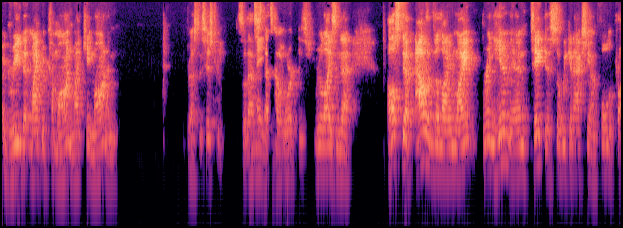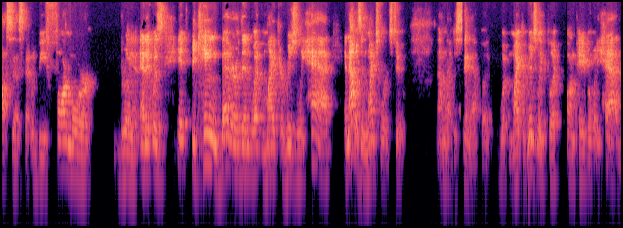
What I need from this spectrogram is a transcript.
agreed that Mike would come on. Mike came on, and rest is history. So that's Amazing. that's how it worked. Is realizing that I'll step out of the limelight, bring him in, take this so we can actually unfold a process that would be far more brilliant. And it was, it became better than what Mike originally had. And that was in Mike's words too. I'm not just saying that, but what Mike originally put on paper, what he had,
